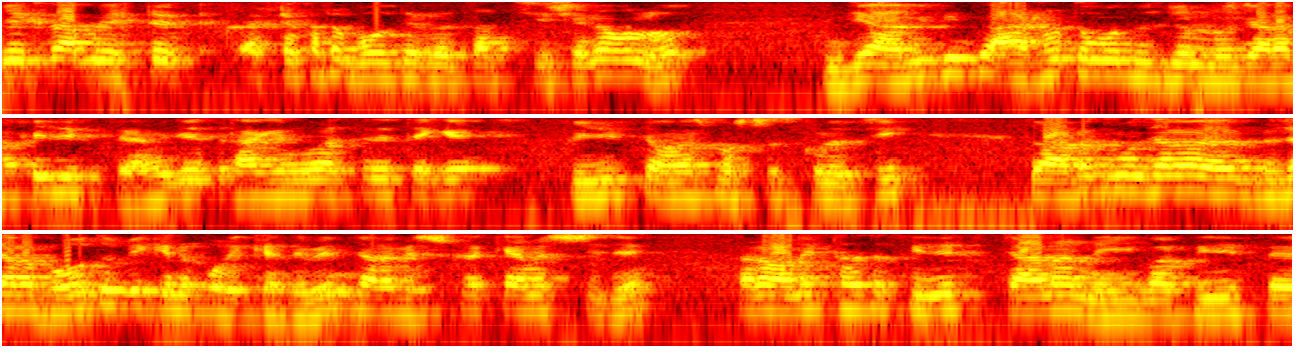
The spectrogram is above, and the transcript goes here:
যেটা আমি একটা একটা কথা বলতে চাচ্ছি সেটা হলো যে আমি কিন্তু আঠারোতমদের জন্য যারা ফিজিক্সে আমি যেহেতু ঢাকা ইউনিভার্সিটি থেকে ফিজিক্সে অনার্স মাস্টার্স করেছি তো আঠারোতম যারা যারা ভৌত বিজ্ঞানে পরীক্ষা দেবেন, যারা বিশেষ করে কেমিস্ট্রিতে তারা অনেকটা হয়তো ফিজিক্স জানা নেই বা ফিজিক্সে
